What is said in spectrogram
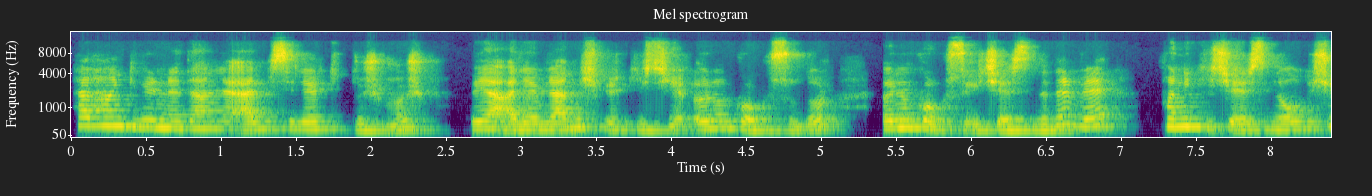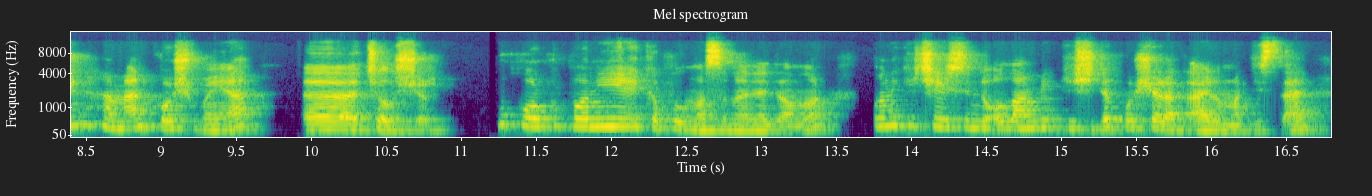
herhangi bir nedenle elbiseleri tutuşmuş veya alevlenmiş bir kişi ölüm korkusudur. Ölüm korkusu içerisindedir ve panik içerisinde olduğu için hemen koşmaya e, çalışır. Bu korku paniğe kapılmasına neden olur. Panik içerisinde olan bir kişi de koşarak ayrılmak ister.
